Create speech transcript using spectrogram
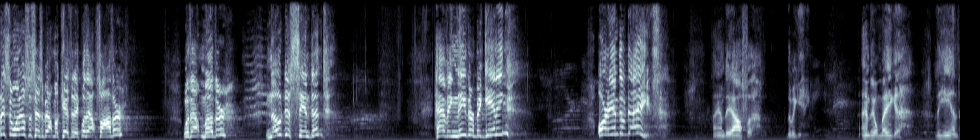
Listen what else it says about Melchizedek without father, without mother, no descendant, having neither beginning or end of days. I am the Alpha, the beginning. I am the Omega, the end.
